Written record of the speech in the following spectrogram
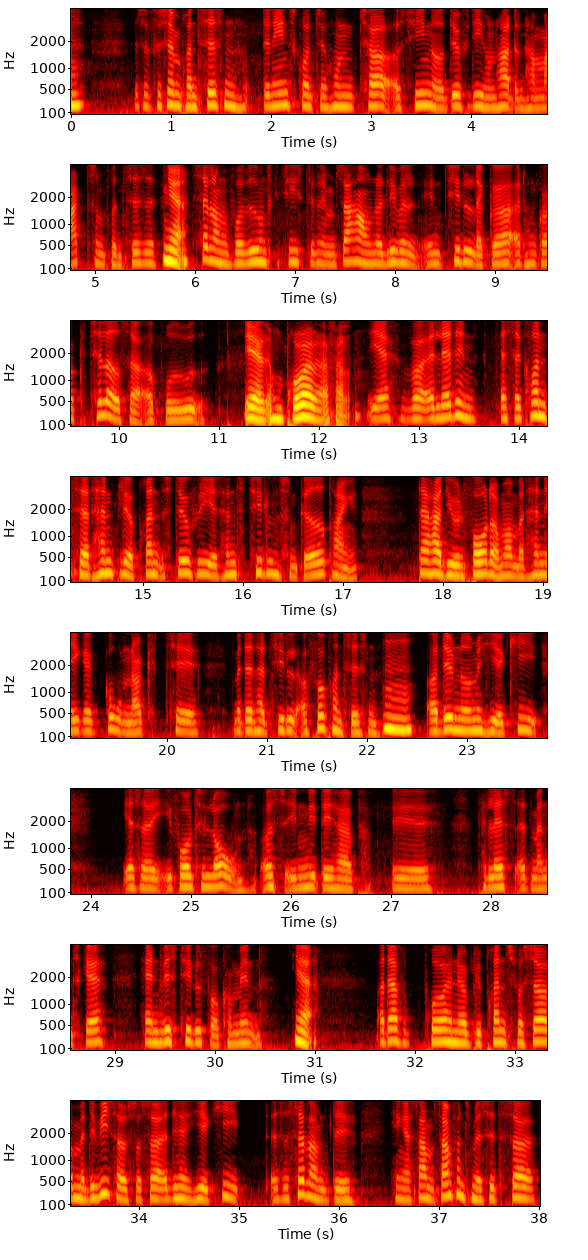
Altså for eksempel prinsessen, den eneste grund til, at hun tør at sige noget, det er jo fordi, hun har den her magt som prinsesse. ja. Selvom hun får at vide, at hun skal tige stille, jamen, så har hun alligevel en titel, der gør, at hun godt kan tillade sig at bryde ud. ja, hun prøver i hvert fald. Ja, hvor Aladdin, altså grunden til, at han bliver prins, det er jo fordi, at hans titel som gadedreng, der har de jo en fordom om, at han ikke er god nok til med den her titel at få prinsessen. Mm. Og det er jo noget med hierarki, altså i forhold til loven, også inde i det her øh, palads, at man skal have en vis titel for at komme ind. Ja. Og derfor prøver han jo at blive prins for så, men det viser jo så, så at det her hierarki, altså selvom det hænger sammen samfundsmæssigt, så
